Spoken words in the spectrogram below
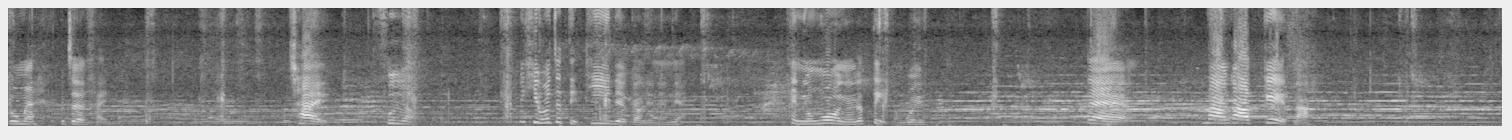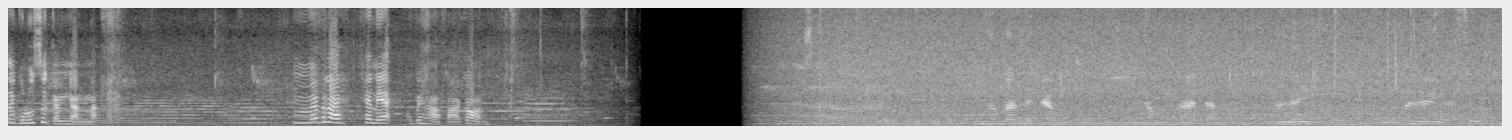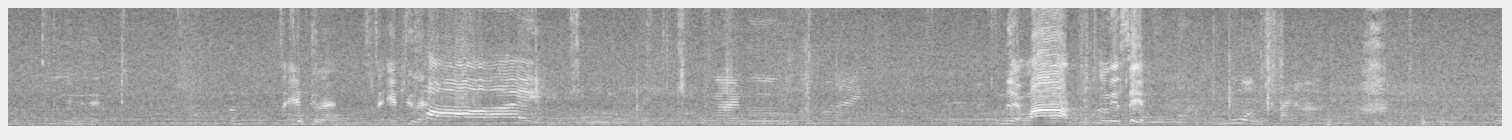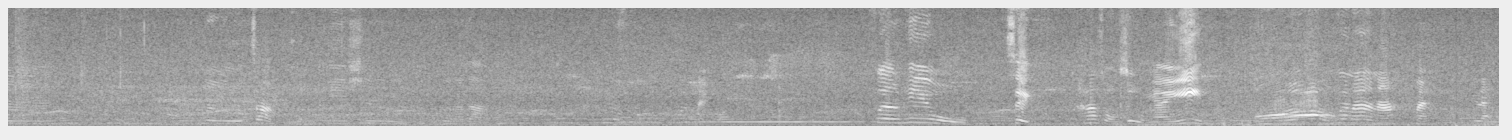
รู้ไหมไปเจอใคร ใช่ เฟื่อง ไม่คิดว่าจะติดที่เดียวกันเลยนะเนี่ย เห็นโง่ๆอย่างนั้นก็ติดนะเว้ย แต่นางก็อัปเกรดนะ แต่กูรู้สึกกันงันอะ ไม่เป็นไร แค่เนี้ยกูไปหาฟ้าก่อน มึงทำงานเสร็จยังยังงานจันเลยเลยคุยไม่เสร็จจะเอฟอยู่แล้วจะเอฟอยู่แล้วพอยไงมึงไงเหนื่อยมากเพิ่งเรียนเสร็จ ง่วงตายห่ามึงรู้จักคนที่ชื่อเฟื่องระดาปะเฟื่องที่อยู่ เซก520ไง อ๋อเพื่อนน่านะไปนี่แหละ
